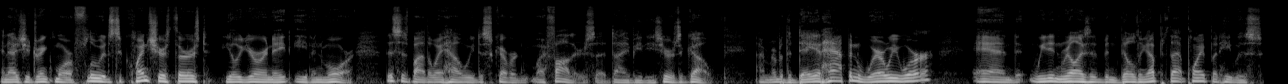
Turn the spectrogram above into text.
and as you drink more fluids to quench your thirst, you'll urinate even more. This is, by the way, how we discovered my father's uh, diabetes years ago. I remember the day it happened, where we were, and we didn't realize it had been building up to that point, but he was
